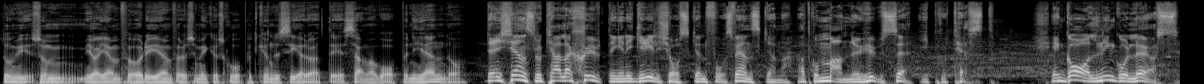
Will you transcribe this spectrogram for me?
Som, vi, som jag jämförde i jämförelsemikroskopet kunde se att det är samma vapen igen. Då. Den känslokalla skjutningen i grillkiosken får svenskarna att gå man ur huse i protest. En galning går lös,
